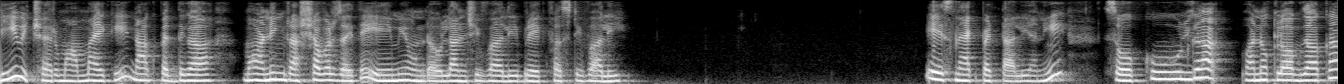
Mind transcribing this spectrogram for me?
లీవ్ ఇచ్చారు మా అమ్మాయికి. నాకు పెద్దగా మార్నింగ్ రష్ అవర్స్ అయితే ఏమీ ఉండవు. లంచ్ ఇవ్వాలి బ్రేక్ఫాస్ట్ ఇవ్వాలి. ఏ స్నాక్ పెట్టాలి అని. సో కూల్గా వన్ ఓ క్లాక్ దాకా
